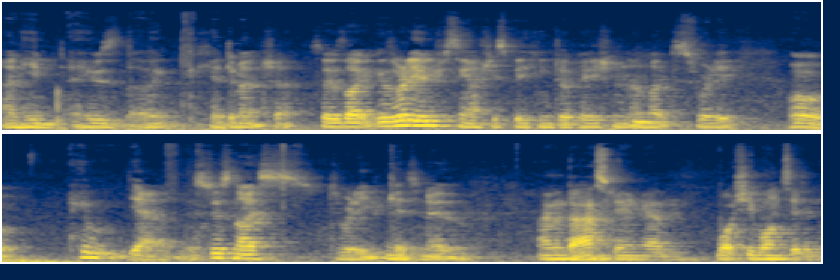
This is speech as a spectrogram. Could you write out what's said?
and he he was I think he had dementia. So it was like it was really interesting actually speaking to a patient and like just really oh he yeah it's just nice to really get to know them. I remember asking um, what she wanted in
